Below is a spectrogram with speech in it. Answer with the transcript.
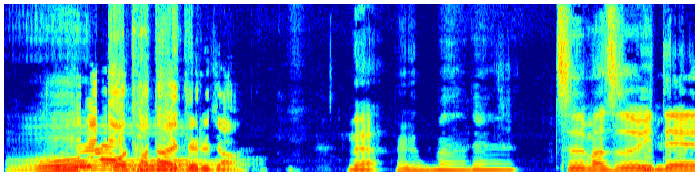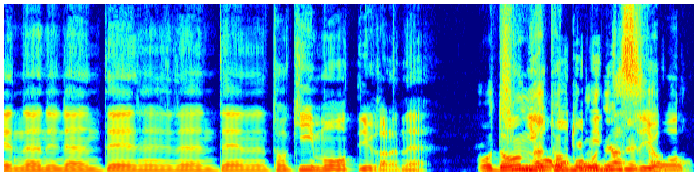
おー叩いてるじゃん。ね。つまずいて、なんでなんで、なんで、時もって言うからね。おどんな時君を思い出もですねすよ。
